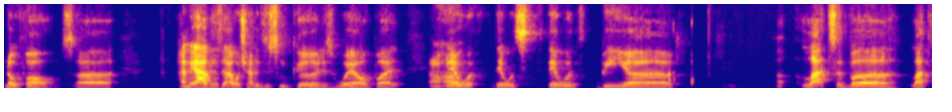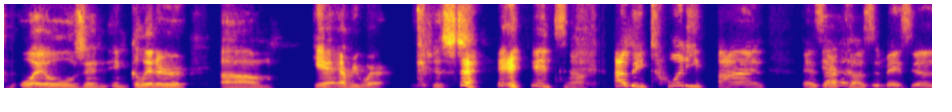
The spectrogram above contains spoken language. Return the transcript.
no phones. Uh I mean, obviously I would try to do some good as well, but Uh-huh. there would there would there would be uh uh, lots of uh lots of oils and, and glitter um yeah everywhere just it's, you know, I mean, 25, as our cousin Macy, uh,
